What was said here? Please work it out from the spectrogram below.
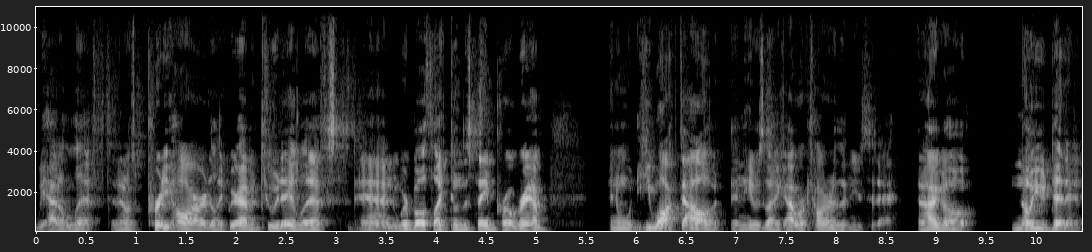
we had a lift, and it was pretty hard. Like we were having two a day lifts, and we are both like doing the same program. And he walked out, and he was like, "I worked harder than you today," and I go, "No, you didn't."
